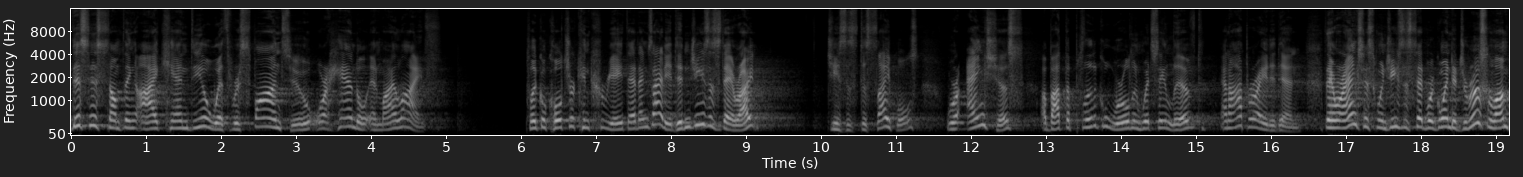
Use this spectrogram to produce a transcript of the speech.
this is something I can deal with, respond to, or handle in my life. Political culture can create that anxiety. It did in Jesus' day, right? Jesus' disciples were anxious about the political world in which they lived and operated in. They were anxious when Jesus said, We're going to Jerusalem,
